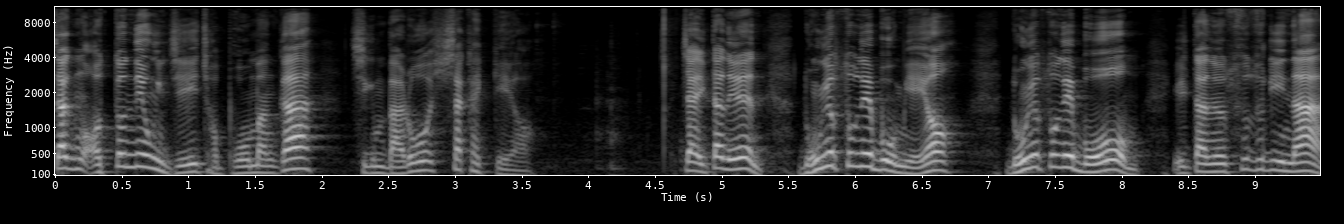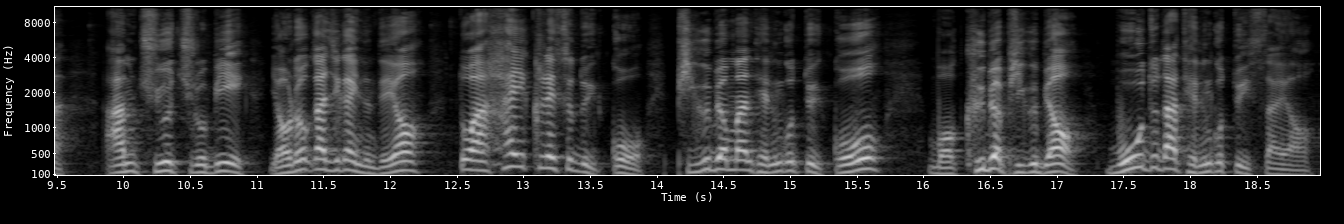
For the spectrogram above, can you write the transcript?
자 그럼 어떤 내용인지 저 보험안가 지금 바로 시작할게요. 자 일단은 농협 손해보험이에요. 농협 손해보험 일단은 수술이나 암 주요 치료비 여러 가지가 있는데요. 또한 하이 클래스도 있고 비급여만 되는 것도 있고 뭐 급여 비급여 모두 다 되는 것도 있어요.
